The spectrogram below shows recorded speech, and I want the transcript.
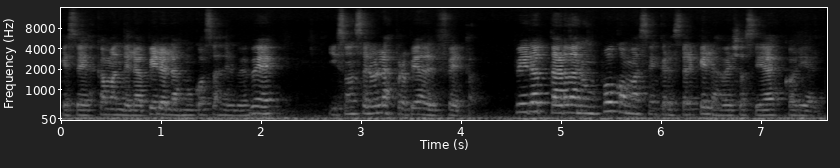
que se descaman de la piel o las mucosas del bebé y son células propias del feto, pero tardan un poco más en crecer que las vellosidades coriales.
